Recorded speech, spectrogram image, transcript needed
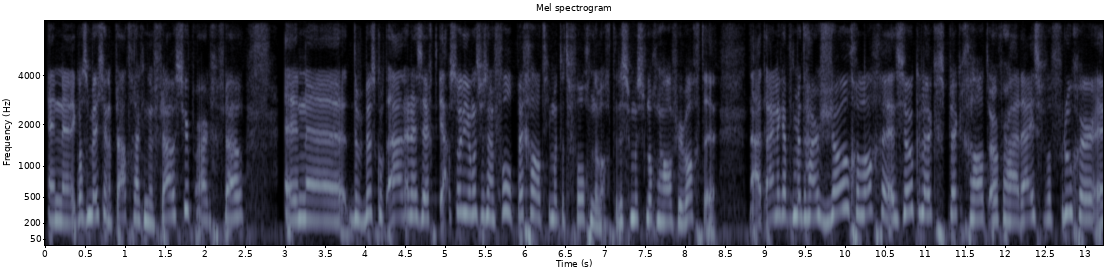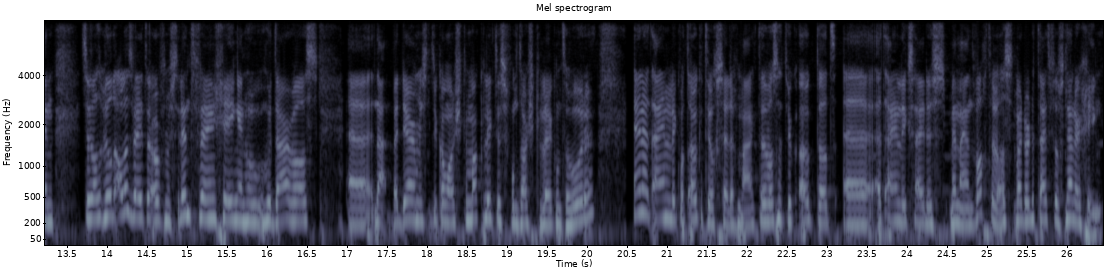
En eh, ik was een beetje aan het praten geraakt met een vrouw. Super aardige vrouw. En eh, de bus komt aan en hij zegt... Ja, sorry jongens, we zijn vol pech gehad. Je moet de volgende wachten. Dus we moesten nog een half uur wachten. Nou, uiteindelijk heb ik met haar zo gelachen... en zulke leuke gesprekken gehad over haar reizen van vroeger. En ze wil- wilde alles weten over mijn studentenvereniging... en hoe, hoe het daar was. Eh, nou, bij Derm is het natuurlijk allemaal hartstikke makkelijk... dus ik vond het hartstikke leuk om te horen. En uiteindelijk, wat ook het heel gezellig maakte... was natuurlijk ook dat eh, uiteindelijk zij dus met mij aan het wachten was... waardoor de tijd veel sneller ging.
